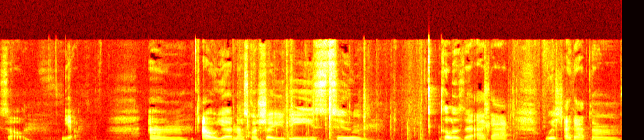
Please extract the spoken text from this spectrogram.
So, yeah. Um, oh yeah, and I was gonna show you these two colors that I got, which I got them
